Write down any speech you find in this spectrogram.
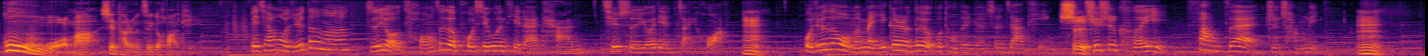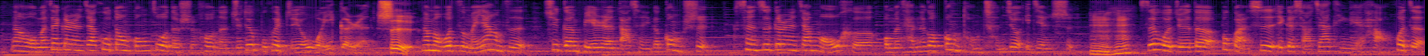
顾我吗？先讨论这个话题。李强，我觉得呢，只有从这个婆媳问题来谈，其实有点窄化。嗯，我觉得我们每一个人都有不同的原生家庭，是，其实可以放在职场里。嗯，那我们在跟人家互动工作的时候呢，绝对不会只有我一个人。是，那么我怎么样子去跟别人达成一个共识，甚至跟人家谋合，我们才能够共同成就一件事。嗯哼，所以我觉得，不管是一个小家庭也好，或者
